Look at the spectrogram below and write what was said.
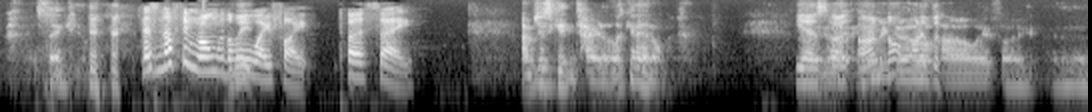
Thank you. There's nothing wrong with a Wait. hallway fight. per se. I'm just getting tired of looking at them. Yes, I, I'm not one of the. Hallway fight. Uh,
